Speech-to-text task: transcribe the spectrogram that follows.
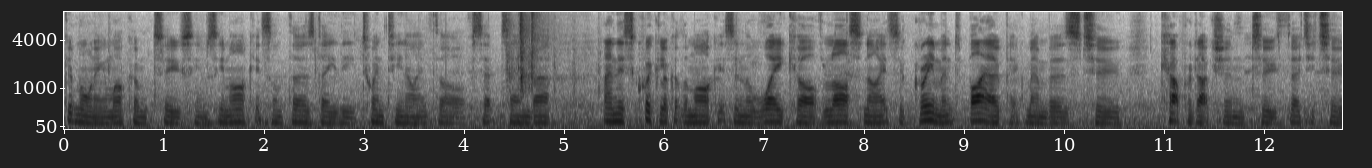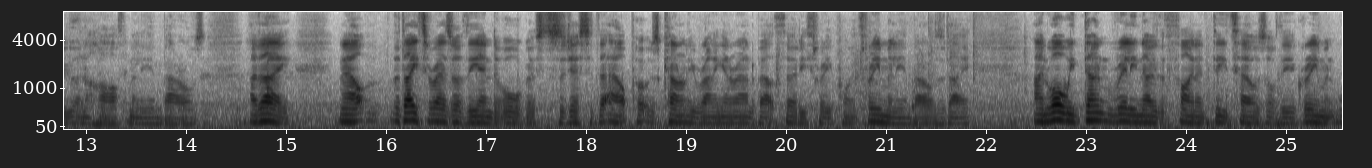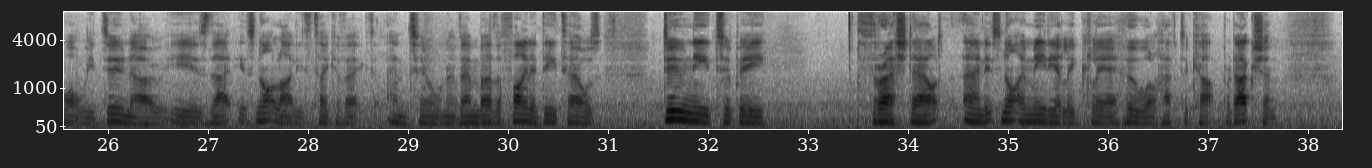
Good morning and welcome to CMC Markets on Thursday, the 29th of September. And this quick look at the markets in the wake of last night's agreement by OPEC members to cut production to 32.5 million barrels a day. Now, the data as of the end of August suggested that output was currently running at around about 33.3 million barrels a day. And while we don't really know the finer details of the agreement, what we do know is that it's not likely to take effect until November. The finer details do need to be thrashed out, and it's not immediately clear who will have to cut production.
